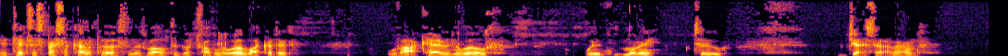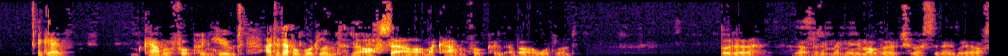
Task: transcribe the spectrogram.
it takes a special kind of person as well to go travel the world like I did without a care in the world with money to jet set around. Again, carbon footprint huge. I did have a woodland that offset a lot of my carbon footprint. about a woodland. But uh, that doesn't make me any more virtuous than anybody else.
